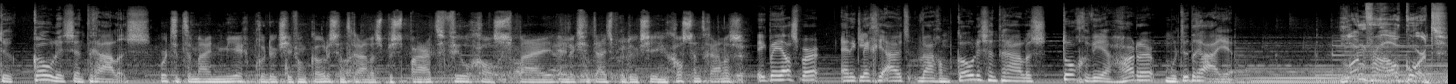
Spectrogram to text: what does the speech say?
de kolencentrales. Korte termijn meer productie van kolencentrales bespaart veel gas bij elektriciteitsproductie in gascentrales. Ik ben Jasper en ik leg je uit waarom kolencentrales toch weer harder moeten draaien. Lang verhaal kort.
